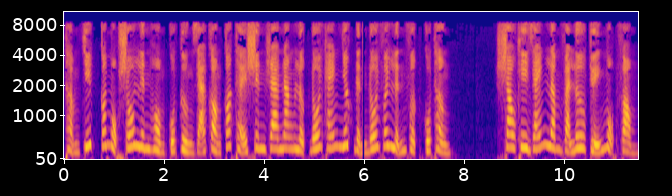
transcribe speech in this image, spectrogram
Thậm chí có một số linh hồn của cường giả còn có thể sinh ra năng lực đối kháng nhất định đối với lĩnh vực của thần. Sau khi gián lâm và lưu chuyển một vòng,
